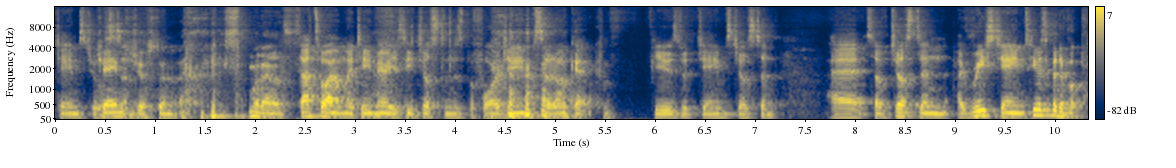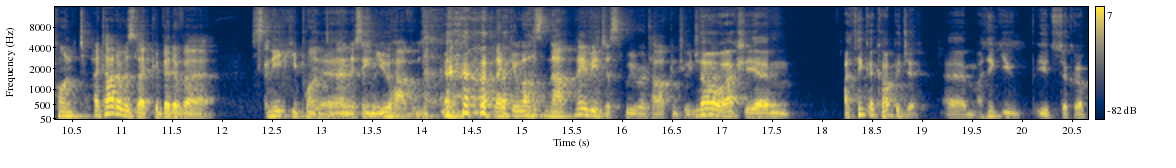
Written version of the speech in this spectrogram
James Justin. James Justin, someone else. That's why on my team here you see Justin is before James, so don't get confused with James Justin. Uh, so Justin, I reached James. He was a bit of a punt. I thought it was like a bit of a sneaky punt, and then I seen you have him. like it wasn't that. Maybe just we were talking to each No, other. No, actually, um, I think I copied you. Um, I think you you stuck it up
